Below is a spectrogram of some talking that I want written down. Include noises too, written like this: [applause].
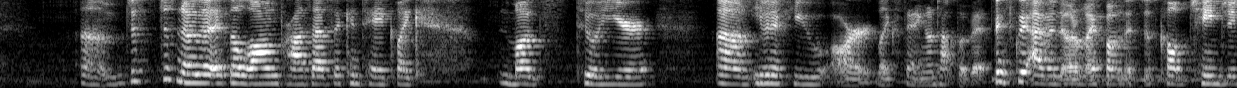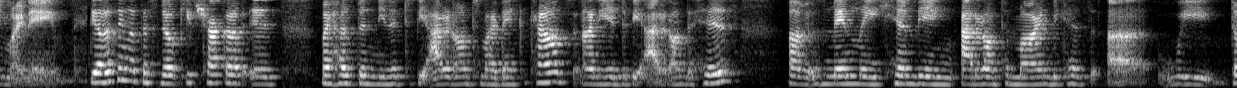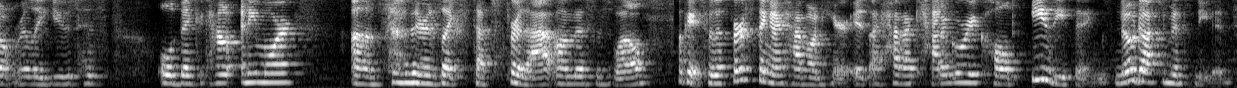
um, just, just know that it's a long process. It can take like months to a year um, even if you are like staying on top of it. Basically, I have a note on my phone that's just called changing my name. The other thing that this note keeps track of is my husband needed to be added onto my bank accounts and I needed to be added onto his. Um, it was mainly him being added onto mine because uh, we don't really use his old bank account anymore. Um, so [laughs] there's like steps for that on this as well. Okay, so the first thing I have on here is I have a category called easy things, no documents needed.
